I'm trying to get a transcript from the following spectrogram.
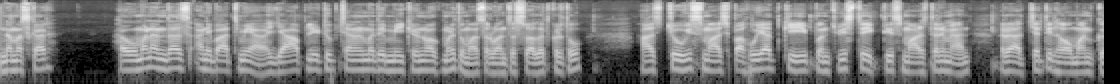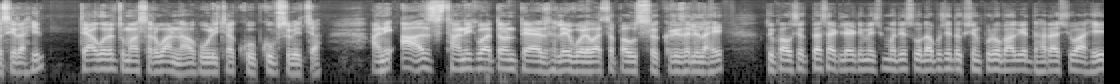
नमस्कार. हवामान अंदाज आणि बातम्या या आपल्या यूट्यूब चॅनलमध्ये मी किरण वाघमणे तुम्हाला सर्वांचं स्वागत करतो. आज चोवीस मार्च पाहूयात की पंचवीस ते एकतीस मार्च दरम्यान राज्यातील हवामान कसे राहील? त्या अगोदर तुम्हाला सर्वांना होळीच्या खूप खूप शुभेच्छा. आणि आज स्थानिक वातावरण तयार झाले वळवाचा पाऊस सक्रिय झालेला आहे. तुम्ही पाहू शकता सॅटेलाईट इमेजमध्ये सोलापूरचे दक्षिण पूर्व भाग आहे धाराशिव आहे.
